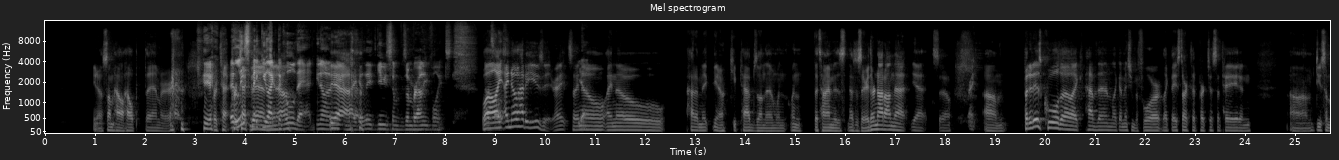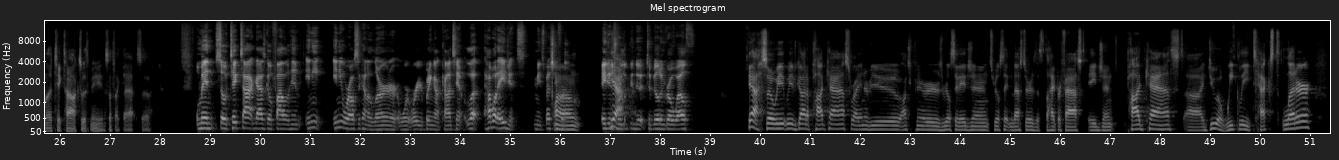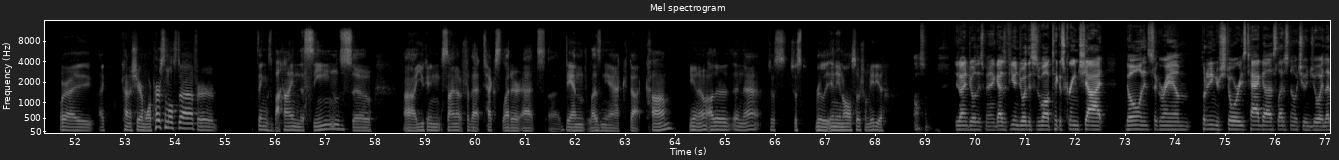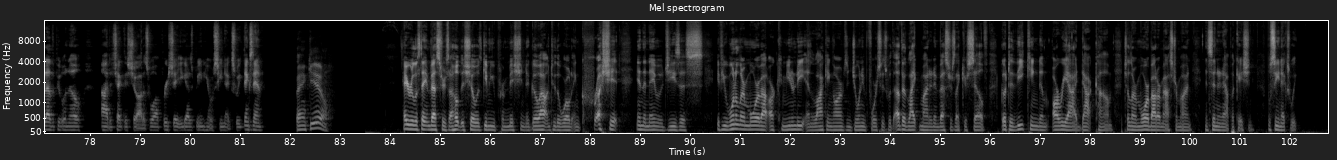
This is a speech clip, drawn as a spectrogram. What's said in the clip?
you know somehow help them or yeah. protect, at protect least make them, you like you the cool dad you know what I Yeah. mean like at least give you some some brownie points well That's I, I know how to use it right? So i Yeah. know i know how to make you know keep tabs on them when when the time is necessary. They're not on that yet so right. um but it is cool to like have them like i mentioned before like they start to participate and um do some of the tiktoks with me and stuff like that so. Well man so tiktok guys go follow him. Any anywhere else to kind of learn or where, where you're putting out content? How about agents? I mean especially for um agents who yeah. are looking to, to build and grow wealth Yeah, so we we've got a podcast where I interview entrepreneurs, real estate agents, real estate investors. It's the Hyperfast Agent podcast. Uh, I do a weekly text letter where I I kind of share more personal stuff or things behind the scenes. So uh, you can sign up for that text letter at uh, danlesniak.com. You know, other than that, just just really any and all social media. Awesome. Dude, I enjoy this, man. Guys, if you enjoyed this as well, take a screenshot, go on Instagram, put it in your stories, tag us, let us know what you enjoyed, let other people know uh, to check this show out as well. I appreciate you guys being here. We'll see you next week. Thanks, Dan. Thank you. Hey, real estate investors, I hope this show has given you permission to go out into the world and crush it in the name of Jesus. If you want to learn more about our community and locking arms and joining forces with other like minded investors like yourself, go to thekingdomrei.com to learn more about our mastermind and send an application. We'll see you next week.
